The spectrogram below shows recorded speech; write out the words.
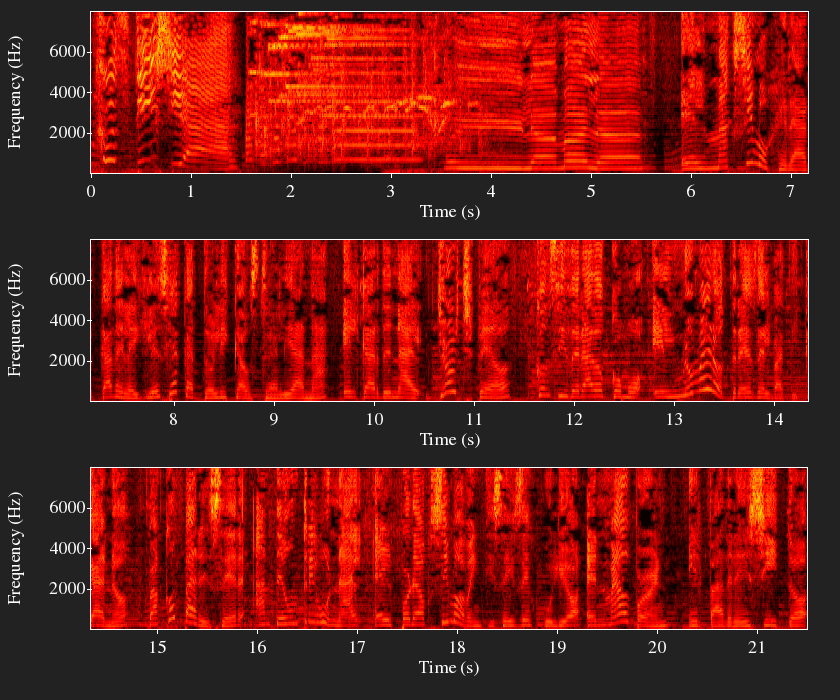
¡Justicia! ¡Ay, la mala! El máximo jerarca de la Iglesia Católica Australiana, el cardenal George Pell, considerado como el número 3 del Vaticano, va a comparecer ante un tribunal el próximo 26 de julio en Melbourne. El padrecito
